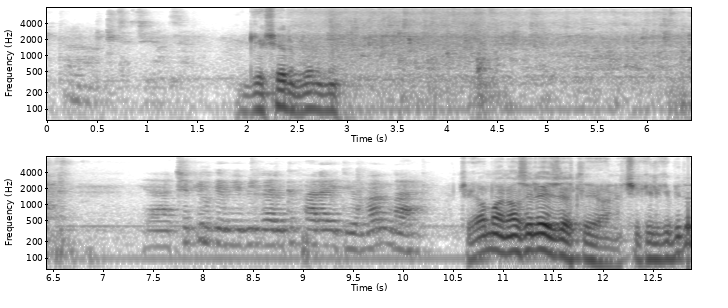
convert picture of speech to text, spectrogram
Bir tarafa geçeceksin sen. Geçerim canım. Ya çekil gibi birileri para ediyor valla. Şey ama nasıl lezzetli yani. Çekil gibi de.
